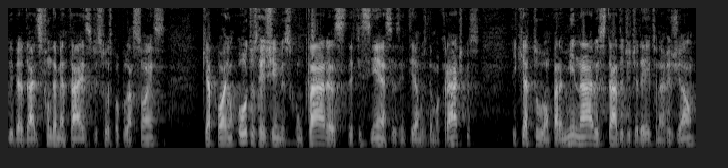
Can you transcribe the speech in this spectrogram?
liberdades fundamentais de suas populações, que apoiam outros regimes com claras deficiências em termos democráticos e que atuam para minar o Estado de Direito na região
